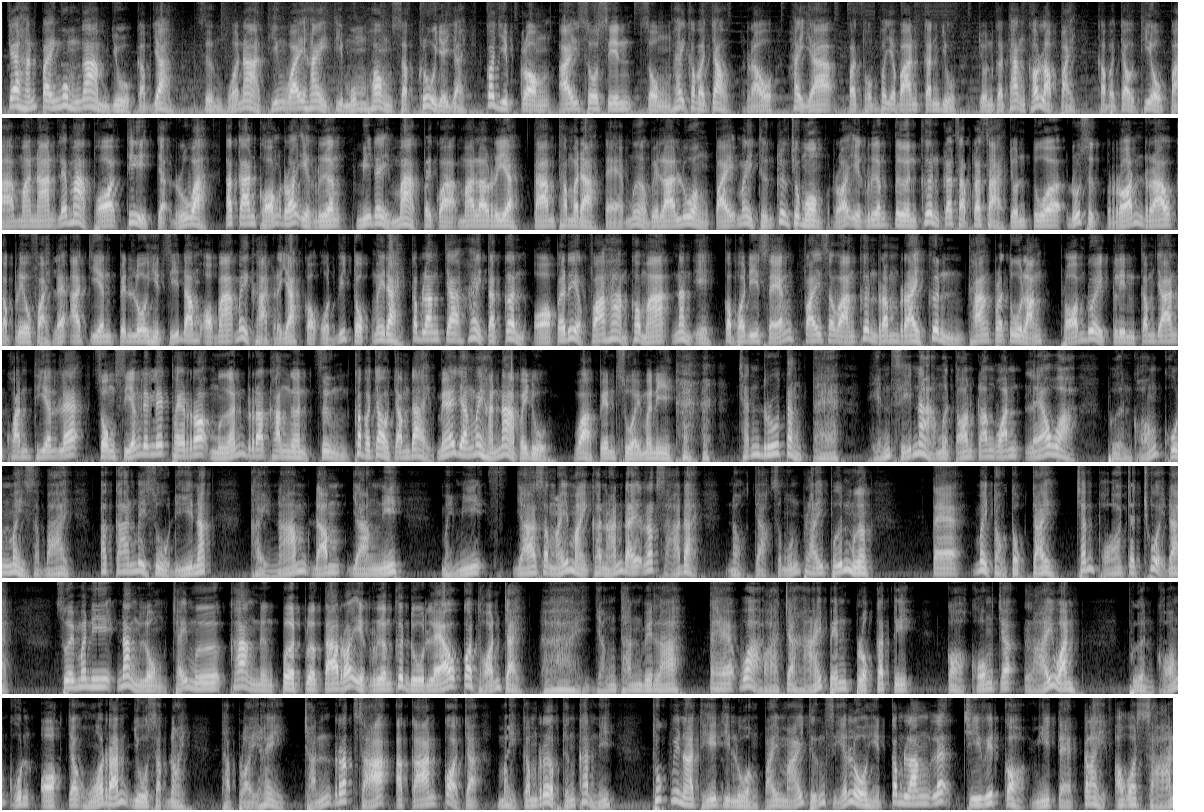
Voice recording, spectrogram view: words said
แกหันไปงุ่มง่ามอยู่กับย่าม ซึ่งหัวหน้าทิ้งไว้ให้ที่มุมห้องสักครู่ใหญ่ ๆ ก็หยิบกล่องไอโซซินส่งให้ข้าพเจ้า เราให้ยาปฐมพยาบาลกันอยู่ จนกระทั่งเขาหลับไป ข้าพเจ้าเที่ยวป่ามานานและมากพอที่จะรู้ว่า อาการของร้อยเอกเรืองมิได้มากไปกว่ามาลาเรียตามธรรมดา แต่เมื่อเวลาล่วงไปไม่ถึงครึ่งชั่วโมง ร้อยเอกเรืองตื่นขึ้นกระสับกระส่าย จนตัวรู้สึกร้อนราวกับเปลวไฟ และอาเจียนเป็นโลหิตสีดำออกมาไม่ขาดระยะ ก็อดวิตกไม่ได้กำลังจะให้ตะเกิลออกไปเรียกฟ้าห้ามเข้ามานั่นเอง ก็พอดีแสงไฟสว่างขึ้นรำไรขึ้นทางประตูหลังพร้อมด้วยกลิ่นกำยานควันเทียนและส่งเสียงเล็กๆไพเราะเหมือนระฆังเงิน ซึ่งข้าพเจ้าจำได้ แม้ยังไม่หันหน้าไปดู ว่าเป็นสวยมณี ฉันรู้ตั้งแต่เห็นสีหน้าเมื่อตอนกลางวันแล้วว่า เพื่อนของคุณไม่สบาย อาการไม่สู้ดีนัก ไข้น้ำดำอย่างนี้ ไม่มียาสมัยใหม่ขนาดใดรักษาได้ นอกจากสมุนไพรพื้นเมือง แต่ไม่ต้องตกใจ ฉันพอจะช่วยได้สวยมณีนั่งลงใช้มือข้างหนึ่งเปิดเปลือกตาร้อยเอกเรืองขึ้นดูแล้วก็ถอนใจเฮ้ยยังทันเวลา แต่ว่าว่าจะหายเป็นปกติ ก็คงจะหลายวัน เพื่อนของคุณออกจะหัวรั้นอยู่สักหน่อย ถ้าปล่อยให้ฉันรักษาอาการก็จะไม่กำเริบถึงขั้นนี้ ทุกวินาทีที่ล่วงไปหมายถึงเสียโลหิตกำลังและชีวิตก็มีแต่ใกล้อวสาน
